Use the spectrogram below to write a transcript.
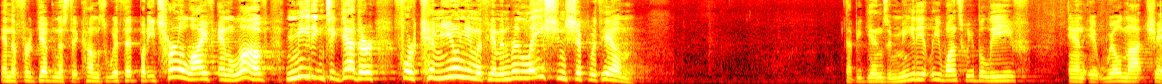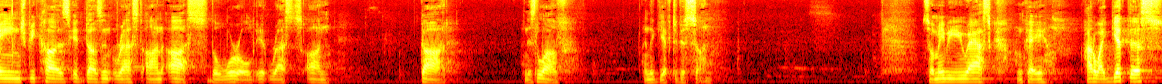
and the forgiveness that comes with it, but eternal life and love meeting together for communion with Him and relationship with Him. That begins immediately once we believe, and it will not change because it doesn't rest on us, the world. It rests on God and His love and the gift of His Son. So maybe you ask, okay, how do I get this?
